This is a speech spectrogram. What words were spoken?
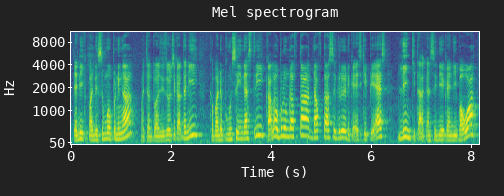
Jadi kepada semua pendengar, macam Tuan Azizul cakap tadi, kepada pengusaha industri, kalau belum daftar, daftar segera dekat SKPS. Link kita akan sediakan di bawah.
